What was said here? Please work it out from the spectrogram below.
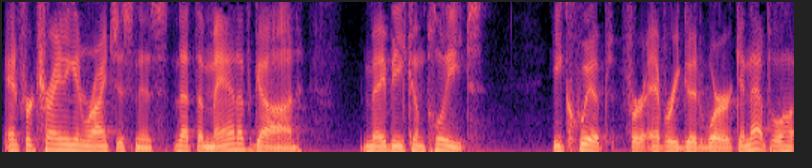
and for training in righteousness, that the man of God may be complete equipped for every good work. And that uh,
